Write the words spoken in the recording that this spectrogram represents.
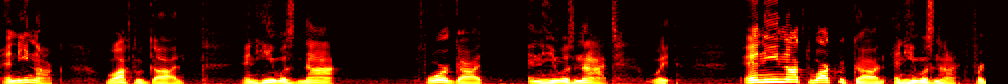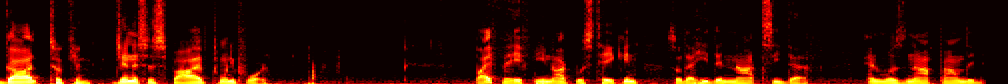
And Enoch walked with God, and he was not for God, and he was not. Wait. And Enoch walked with God, and he was not, for God took him. Genesis 5:24. By faith Enoch was taken so that he did not see death, and was not founded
